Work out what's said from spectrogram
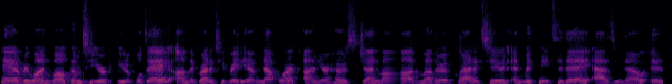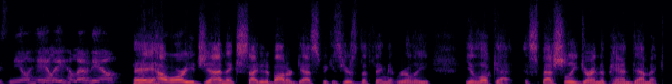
Hey everyone, welcome to your beautiful day on the Gratitude Radio Network. I'm your host, Jenn Mog, Mother of Gratitude. And with me today, as you know, is Neil Haley. Hello, Neil. Hey, how are you, Jenn? Excited about our guests because here's the thing that really you look at, especially during the pandemic.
